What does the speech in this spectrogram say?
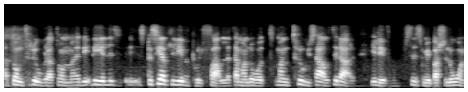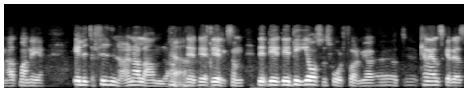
att de tror att de... Det, det är li, speciellt i Liverpool-fallet där man då, man tror sig alltid där i Liverpool, precis som i Barcelona, att man är är lite finare än alla andra. Ja. Det, det, det, är liksom, det, är det jag har så svårt för. Men jag, jag, kan älska deras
